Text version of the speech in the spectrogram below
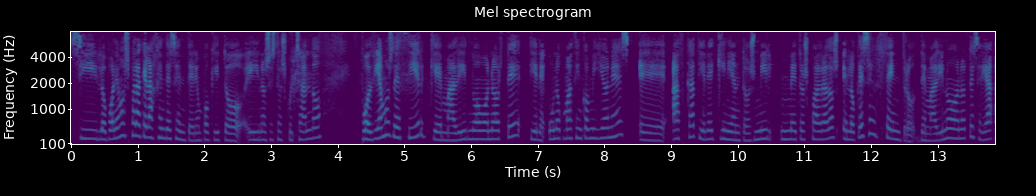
Si lo ponemos para que la gente se entere un poquito y nos esté escuchando, podríamos decir que Madrid Nuevo Norte tiene 1,5 millones, eh, Azca tiene 500.000 metros cuadrados. En lo que es el centro de Madrid Nuevo Norte sería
